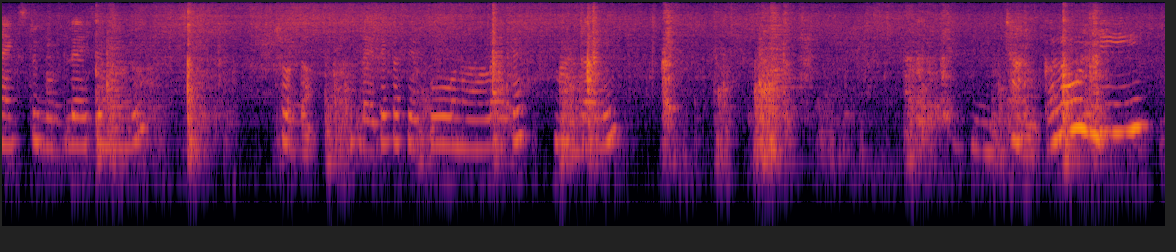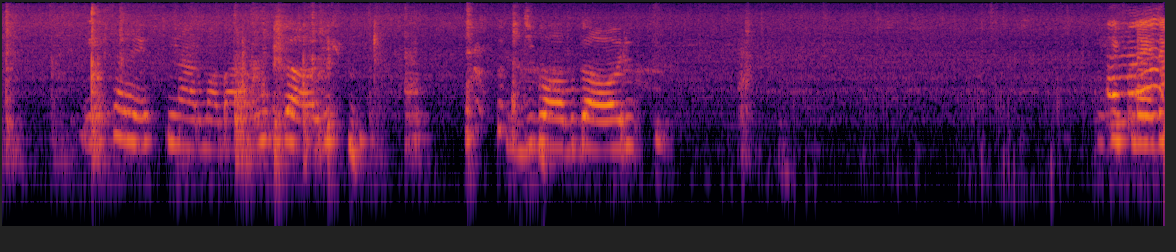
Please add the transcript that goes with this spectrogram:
నెక్స్ట్ గుడ్లు వేసే ముందు చూద్దాం. ఇట్లయితే కాసేపు నూనెలో అయితే మగ్గాలి. చంకలో ఉంది ఈసారి వేస్తున్నారు మా బాబు గారు. బాబు గారు. ఇప్పుడైతే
